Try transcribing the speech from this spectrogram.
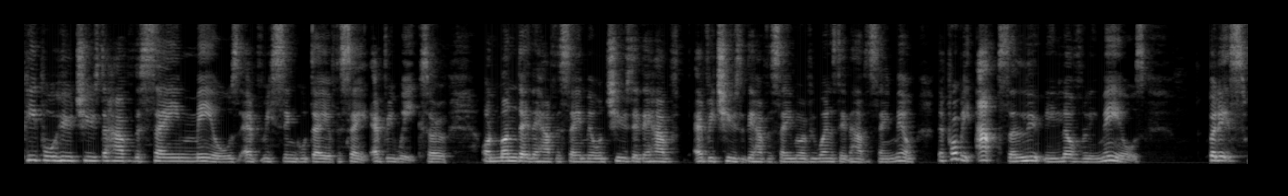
people who choose to have the same meals every single day of the same every week. So on Monday they have the same meal, on Tuesday they have every Tuesday they have the same meal, every Wednesday they have the same meal. They're probably absolutely lovely meals. But it's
